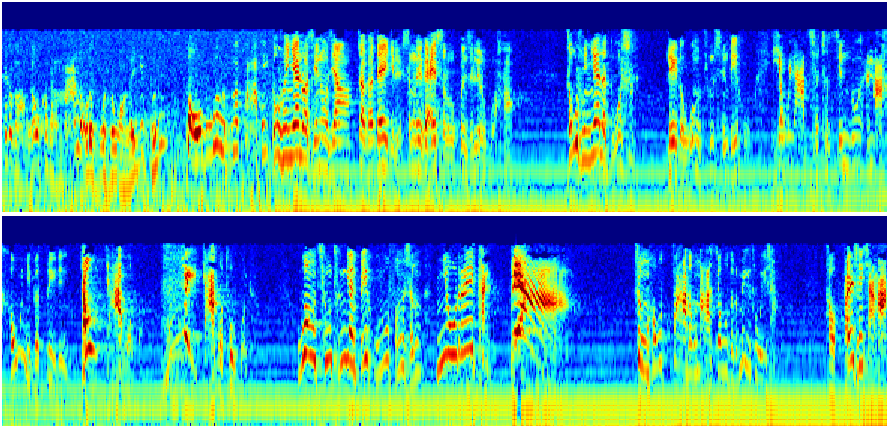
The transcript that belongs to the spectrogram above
吃了个老和尚马帽的故事，往那一蹲，抱住王那大腿。周顺撵着，心中想：这可得劲的，省得碍事了，浑身里的光。周顺撵了多时，来到王清身背后，咬牙切齿，心中暗骂：好你个贼人！找家伙吧！为家伙投过去。王清听见背后有风声，扭脸一看，啪！正好砸到那小子的眉头以上。他翻身下马，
